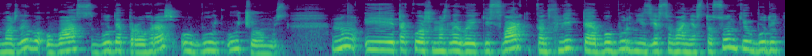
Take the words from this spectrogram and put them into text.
можливо, у вас буде програш у будь у чомусь. Ну і також, можливо, якісь сварки, конфлікти або бурні з'ясування стосунків будуть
